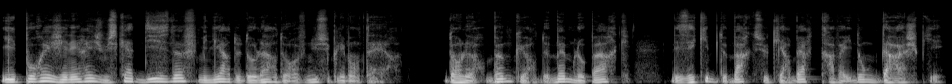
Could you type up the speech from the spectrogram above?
il pourrait générer jusqu'à 19 milliards de dollars de revenus supplémentaires. Dans leur bunker de Menlo Park, les équipes de Mark Zuckerberg travaillent donc d'arrache-pied.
